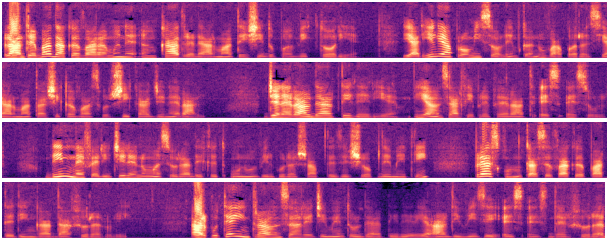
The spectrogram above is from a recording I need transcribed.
L-a întrebat dacă va rămâne în cadrele armatei și după victorie, iar el i-a promis solemn că nu va părăsi armata și că va sfârși ca general. General de artilerie, ea însă ar fi preferat SS-ul. Din nefericire nu măsura decât 1,78 de metri, prea scund ca să facă parte din garda Führerului. Ar putea intra însă în regimentul de artilerie al diviziei SS der Führer,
